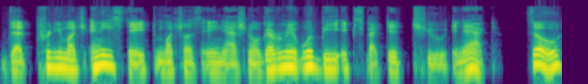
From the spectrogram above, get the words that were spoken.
that pretty much any state, much less a national government, would be expected to enact. So,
